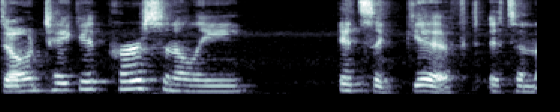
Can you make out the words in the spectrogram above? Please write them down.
Don't take it personally. It's a gift. It's an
